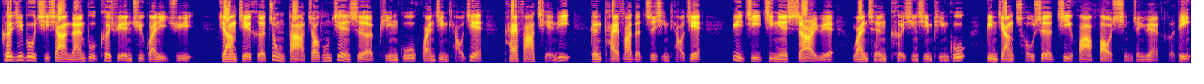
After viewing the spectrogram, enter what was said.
科技部旗下南部科学园区管理局将结合重大交通建设，评估环境条件、开发潜力。跟开发的执行条件，预计今年十二月完成可行性评估，并将筹设计划报行政院核定。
